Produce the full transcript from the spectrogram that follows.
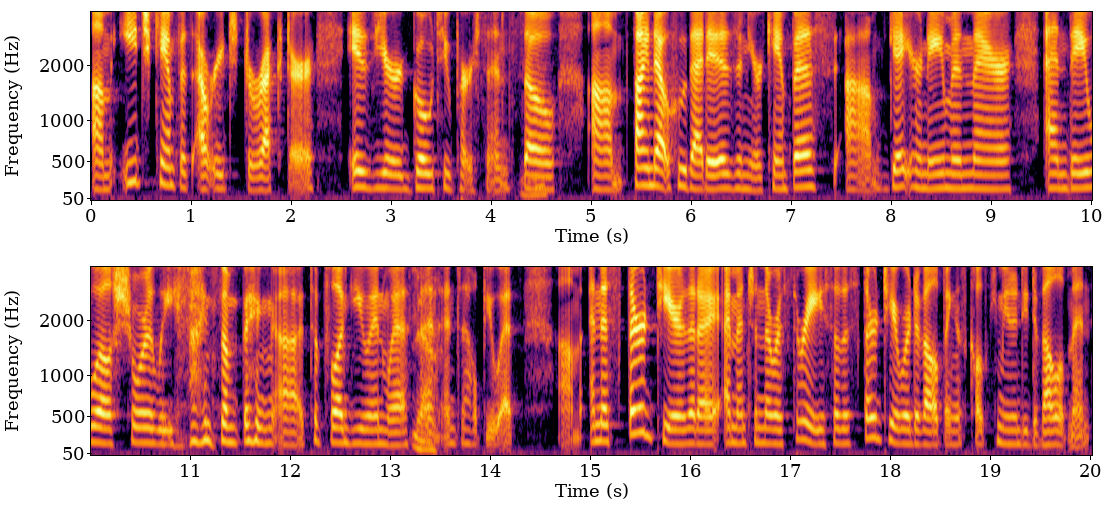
um, each campus outreach director is your go to person. So mm-hmm. um, find out who that is in your campus, um, get your name in there, and they will surely find something uh, to plug you in with yeah. and, and to help you with. Um, and this third tier that I, I, mentioned, there were three. So this third tier we're developing is called community development,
